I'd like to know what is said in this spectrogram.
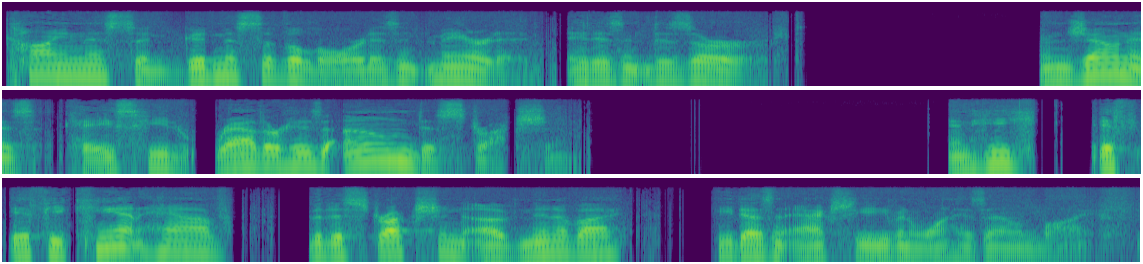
kindness, and goodness of the Lord isn't merited, it isn't deserved. In Jonah's case, he'd rather his own destruction. And he, if, if he can't have the destruction of Nineveh, he doesn't actually even want his own life.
